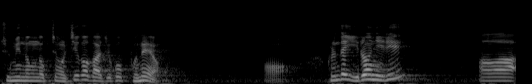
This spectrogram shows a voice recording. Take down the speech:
주민등록증을 찍어가지고 보내요. 어, 그런데 이런 일이 어,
